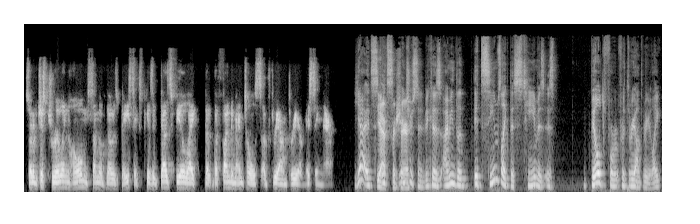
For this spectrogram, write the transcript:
sort of just drilling home some of those basics because it does feel like the, the fundamentals of three on three are missing there. Yeah, it's yeah, it's for sure. interesting because I mean the it seems like this team is is built for for three on three. Like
